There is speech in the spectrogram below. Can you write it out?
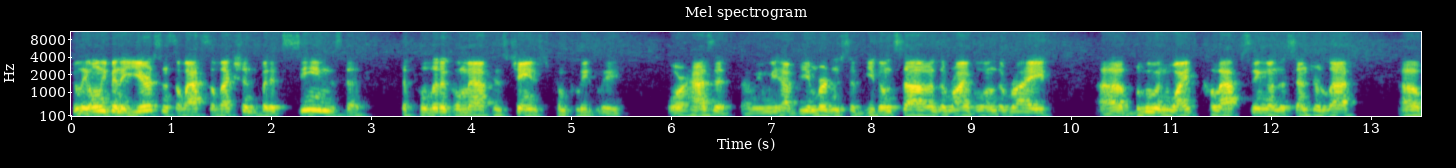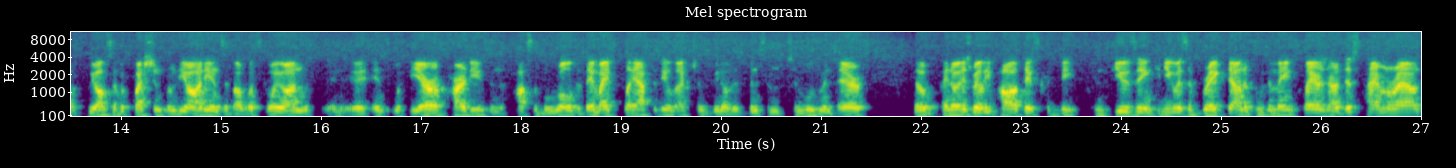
really only been a year since the last election, but it seems that the political map has changed completely, or has it? I mean, we have the emergence of Gideon Sa'ar as a rival on the right, uh, blue and white collapsing on the center left, uh, we also have a question from the audience about what's going on with, in, in, with the Arab parties and the possible role that they might play after the elections. We know there's been some, some movement there. So I know Israeli politics could be confusing. Can you give us a breakdown of who the main players are this time around?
